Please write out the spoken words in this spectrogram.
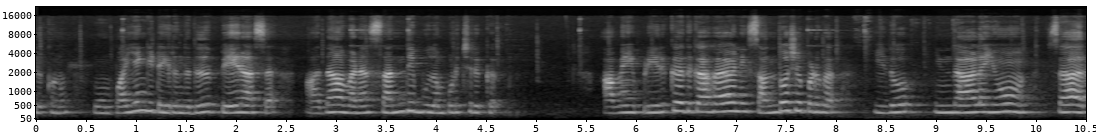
இருக்கணும். உன் பையன்கிட்ட இருந்தது பேராசை. அதான் அவனை சந்தி பூதம் பிடிச்சிருக்கு. அவன் இப்படி இருக்கிறதுக்காக நீ சந்தோஷப்படுவ. இதோ இந்த ஆளையும் சார்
